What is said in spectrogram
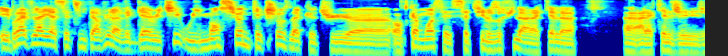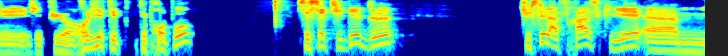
et, bref, là, il y a cette interview là avec Guy Ritchie où il mentionne quelque chose là que tu, euh, en tout cas moi, c'est cette philosophie là à laquelle euh, à laquelle j'ai, pu relier tes, tes propos. C'est cette idée de tu sais la phrase qui est euh,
